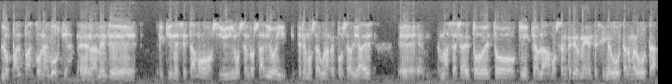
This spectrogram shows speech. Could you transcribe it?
lo palpa con angustia. Eh, realmente eh, quienes estamos y vivimos en Rosario y, tenemos algunas responsabilidades, eh, más allá de todo esto que, que hablábamos anteriormente, si me gusta, no me gusta,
